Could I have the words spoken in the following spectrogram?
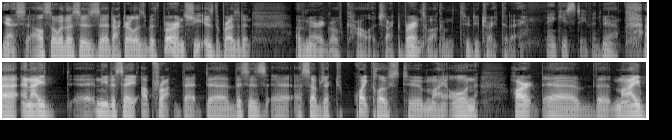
Yes. Also with us is uh, Dr. Elizabeth Burns. She is the president of Marygrove College. Dr. Burns, welcome to Detroit today. Thank you, Stephen. Yeah. Uh, and I uh, need to say up front that uh, this is a, a, subject quite close to my own heart. Uh, the my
